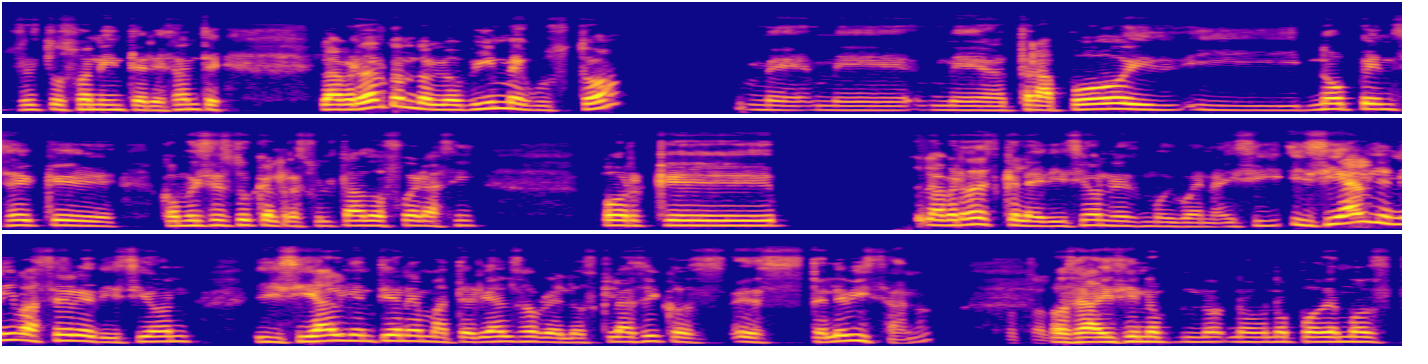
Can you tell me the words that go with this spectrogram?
pues esto suena interesante. La verdad, cuando lo vi me gustó, me, me, me atrapó y, y, no pensé que, como dices tú, que el resultado fuera así, porque la verdad es que la edición es muy buena. Y si, y si alguien iba a hacer edición y si alguien tiene material sobre los clásicos, es Televisa, ¿no? O sea, ahí sí no, no, no podemos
